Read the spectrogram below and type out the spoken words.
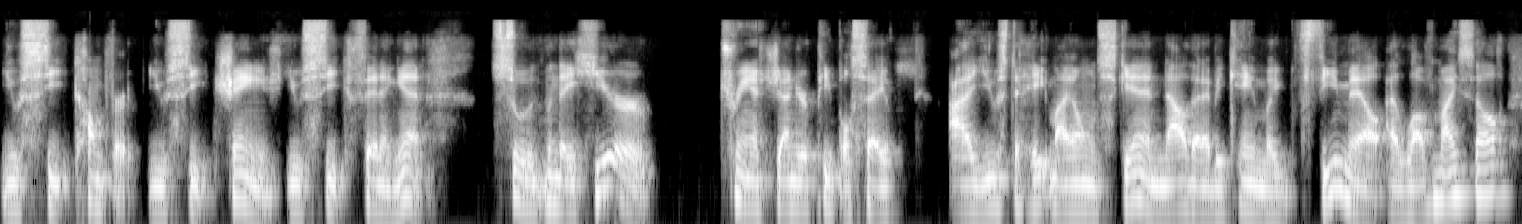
you seek comfort you seek change you seek fitting in. So when they hear transgender people say i used to hate my own skin now that i became a female i love myself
